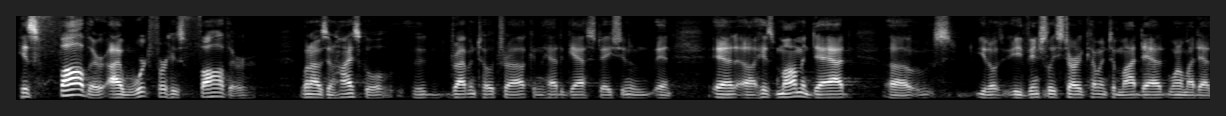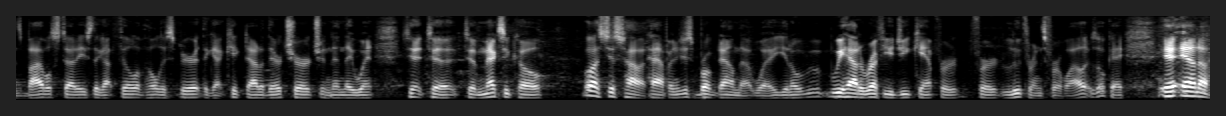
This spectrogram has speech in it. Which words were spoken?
His father, I worked for his father when I was in high school, uh, driving tow truck and had a gas station. And, and, and uh, his mom and dad uh, you know, eventually started coming to my dad, one of my dad's Bible studies. They got filled with the Holy Spirit. They got kicked out of their church, and then they went to, to, to Mexico. Well, that's just how it happened. It just broke down that way. You know, we had a refugee camp for, for Lutherans for a while. It was okay. And, uh,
